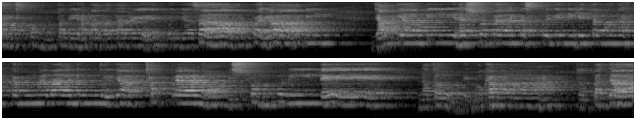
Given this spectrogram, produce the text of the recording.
സമസ്തം തദ്ദേഹ പരതരേ വർപ്പയാമി स्वपाकस्त्वयि निहितमनः कर्मवागिन्द्रियार्थप्राणो विश्वं पुनीते न तो विमुखमनाः त्वत्पदात् विप्रवर्याः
